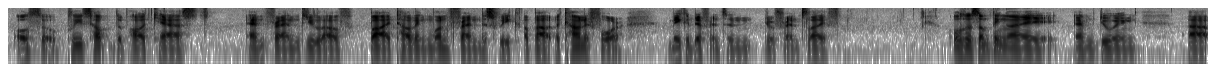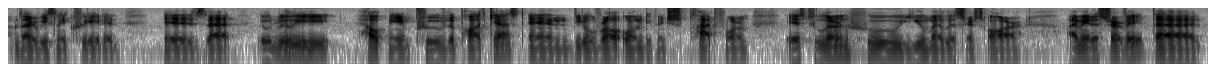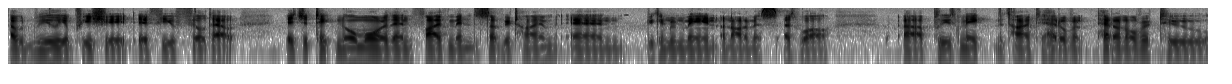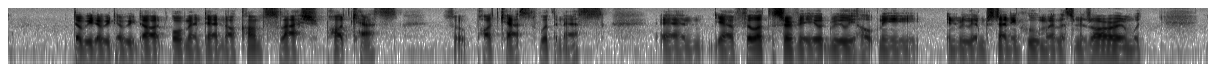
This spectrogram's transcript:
Also, please help the podcast and friends you love by telling one friend this week about Accounted For. Make a difference in your friend's life. Also, something I am doing uh, that I recently created is that it would really help me improve the podcast and the overall OMD Ventures platform is to learn who you, my listeners, are. I made a survey that I would really appreciate if you filled out. It should take no more than five minutes of your time, and you can remain anonymous as well. Uh, please make the time to head over head on over to www.oldmandan.com slash podcasts so podcasts with an s. And yeah fill out the survey. It would really help me in really understanding who my listeners are and what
